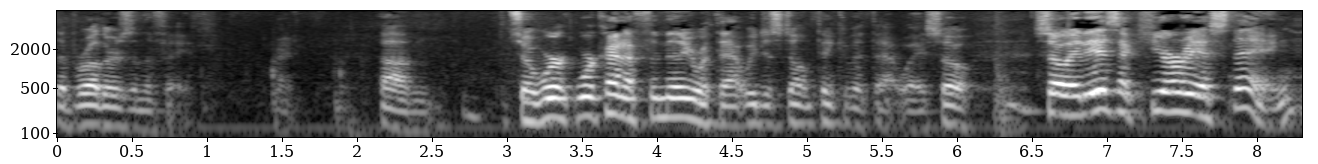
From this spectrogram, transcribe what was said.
the brothers in the faith, right? Um, so we're we're kind of familiar with that. We just don't think of it that way. So, so it is a curious thing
